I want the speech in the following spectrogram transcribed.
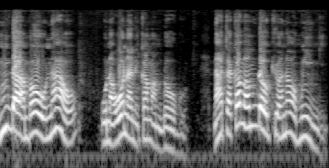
muda ambao unao unauona ni kama mdogo. Na hata kama muda ukiwa nao mwingi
